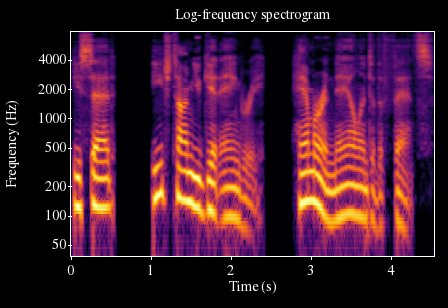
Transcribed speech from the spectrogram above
He said, Each time you get angry, hammer a nail into the fence.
